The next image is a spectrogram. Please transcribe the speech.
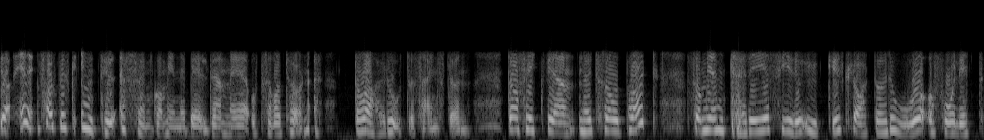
ja, faktisk inntil FN kom inn i bildet med observatørene da rotet seg en stund. Da fikk vi en nøytral part som i en tre-fire uker klarte å roe og få litt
